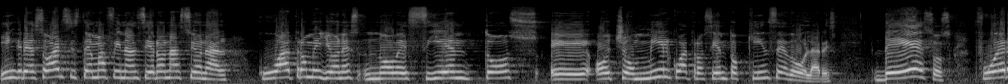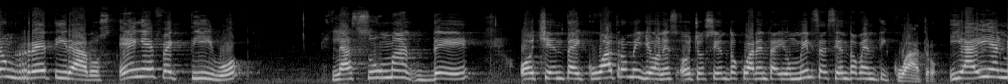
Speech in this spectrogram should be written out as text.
ingresó al sistema financiero nacional 4 millones 908 mil 415 dólares. De esos fueron retirados en efectivo la suma de 84 millones 841 mil 624. Y ahí el,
